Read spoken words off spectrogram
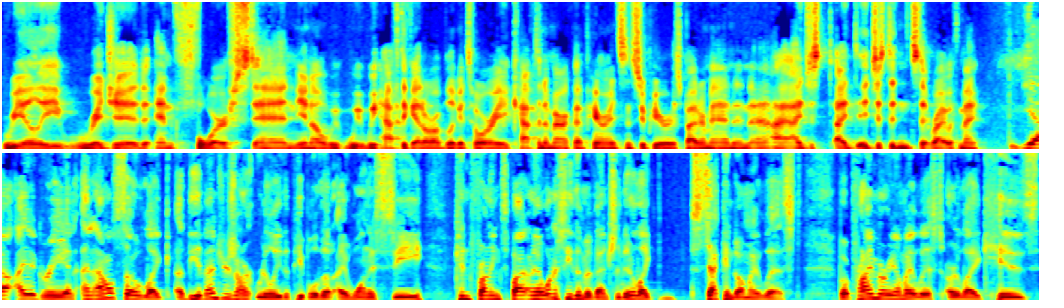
really rigid and forced. And you know we, we, we, have to get our obligatory captain america appearance and superior spider-man. And i, I just I, it just didn't sit right with me. Yeah, I agree, and and also like uh, the Avengers aren't really the people that I want to see confronting Spider. I mean, I want to see them eventually. They're like second on my list, but primary on my list are like his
